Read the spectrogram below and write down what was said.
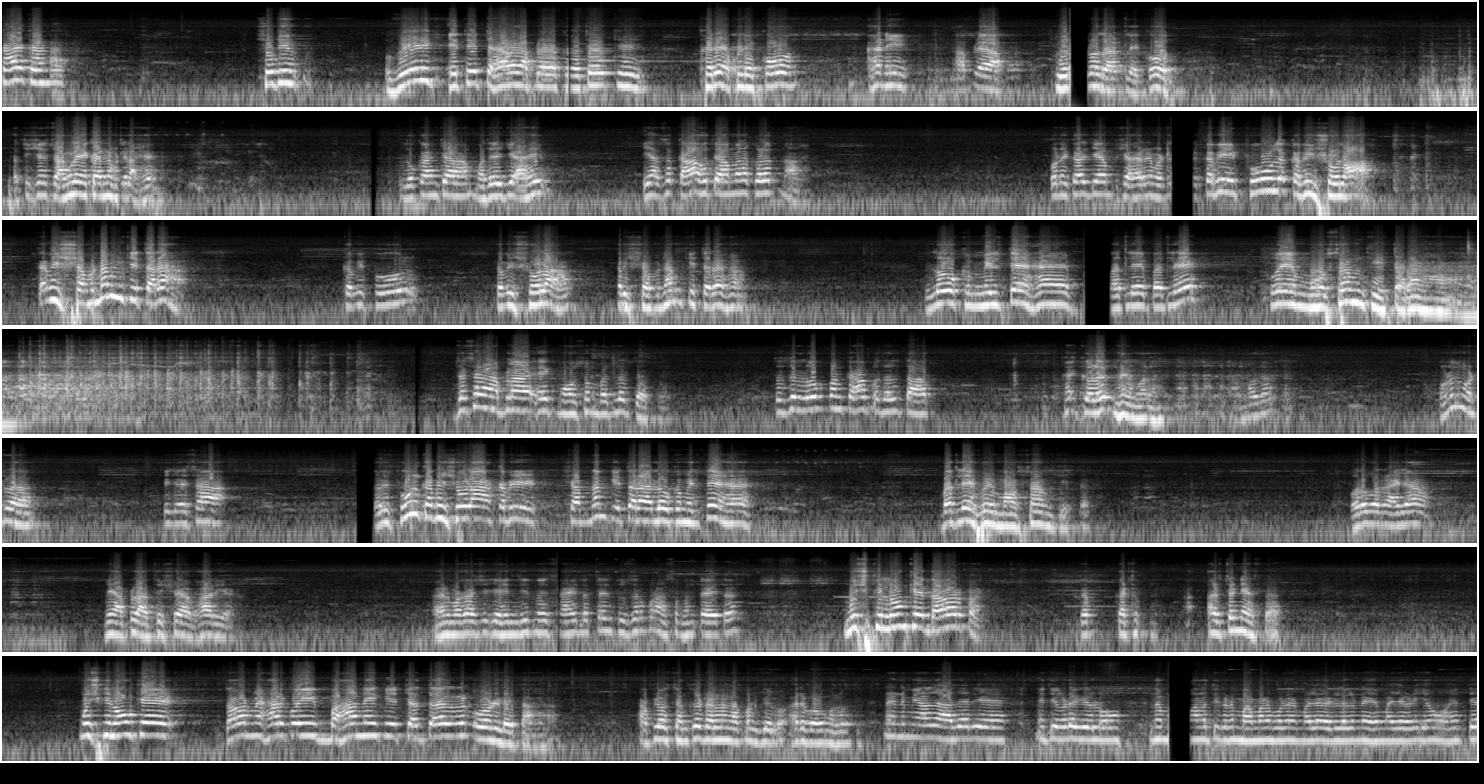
काय करणार? शेवटी वेळ येते त्यावेळेला आपल्याला कळतं की खरे आपले कोण आणि आपल्या विरोधातले कोण? अतिशय चांगलं एकानं म्हटलं आहे. लोकांच्या मध्ये जे आहे हे असं का होते आम्हाला कळत नाही. पण एखाद्या शायराने म्हटलं कभी फूल कभी शोला. कभी शबनम की तरह कभी फूल कभी शोला कभी शबनम की तरह। लोग मिलते हैं बदले बदले हुए मौसम की तरह। जसा आपला एक मौसम बदलत जातो तसं लोक पण का बदलतात? काही कळत नाही मला. मला म्हणून म्हटलं कि जैसा कभी फूल कभी शोला कभी शबनम की तरह लोग मिलते हैं बदले हुए मौसम की तरह। बरोबर राहिला मी आपला अतिशय आभारी आहे। आणि मग अशी जे हिंदीत मी सांगितलं तर दुसरं पण असं म्हणता येतं मुश्किलों के दौर पर जब कठ अडचणी असतात मुश्किलों के दौर में हर कोई बहाने की चादर ओढ लेता है। आपल्यावर संकट आलं ना आपण गेलो अरे बाबा मला होते नाही नाही मी आज आजारी आहे मी तिकडे गेलो न मला तिकडे मामाने बोलले माझ्याकडे लग्न आहे माझ्याकडे येऊ आहे ते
